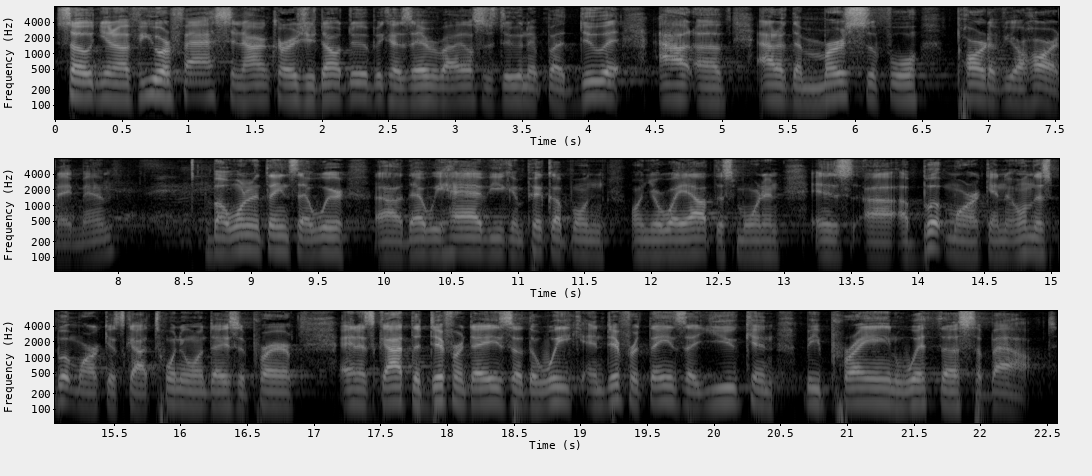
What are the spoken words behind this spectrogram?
So, you know, if you are fasting, I encourage you don't do it because everybody else is doing it, but do it out of out of the merciful part of your heart. Amen. But one of the things that we're uh, that we have, you can pick up on on your way out this morning, is uh, a bookmark, and on this bookmark, it's got 21 days of prayer, and it's got the different days of the week and different things that you can be praying with us about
